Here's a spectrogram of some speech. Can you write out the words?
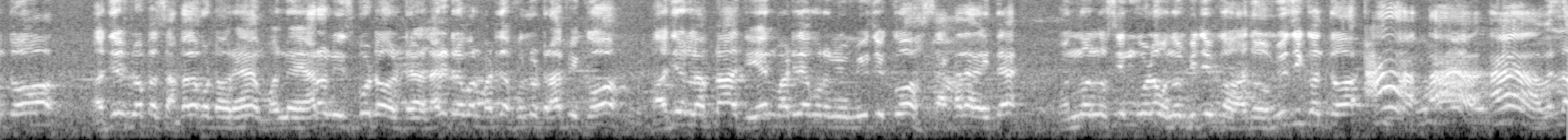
ಅಂತೂ ಅದಿರ್ ಲೋಕ ಸಕಾಲ ಕೊಟ್ಟವ್ರೆ. ಮೊನ್ನೆ ಯಾರೋ ನಿಲ್ಸ್ಬಿಟ್ಟು ಲಾರಿ ಡ್ರೈವರ್ ಮಾಡಿದ ಫುಲ್ ಟ್ರಾಫಿಕ್ ಅದಿರ್ ಲೋಕ ಅದು ಏನ್ ಮಾಡಿದೆ ಗುರು ನೀವು ಮ್ಯೂಸಿಕ್ ಐತೆ. ಒಂದೊಂದು ಸೀನ್ಗಳು ಒಂದೊಂದು ಮ್ಯೂಸಿಕ್ ಅದು ಮ್ಯೂಸಿಕ್ ಅಂತೂ ಅವೆಲ್ಲ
